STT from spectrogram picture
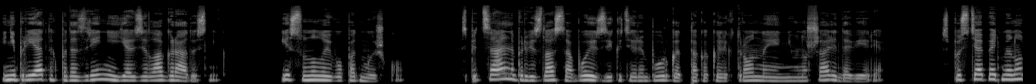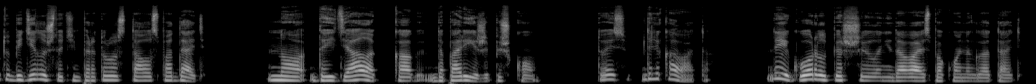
и неприятных подозрений я взяла градусник и сунула его под мышку. Специально привезла с собой из Екатеринбурга, так как электронные не внушали доверия. Спустя пять минут убедилась, что температура стала спадать, но до идеала, как до Парижа пешком. То есть далековато. Да и горло першило, не давая спокойно глотать.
